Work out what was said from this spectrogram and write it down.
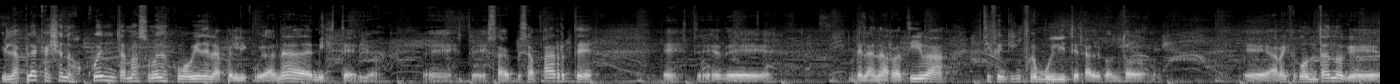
y la placa ya nos cuenta más o menos cómo viene la película, nada de misterio. Este, esa, parte este, de, la narrativa, Stephen King fue muy literal con todo. Eh, arranca contando que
